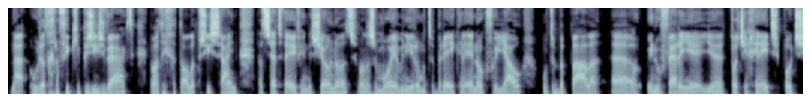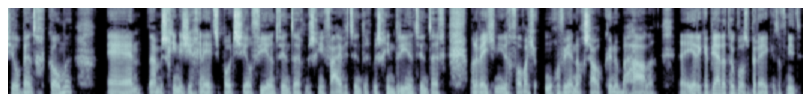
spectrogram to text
Nou, hoe dat grafiekje precies werkt en wat die getallen precies zijn, dat zetten we even in de show notes. Want dat is een mooie manier om het te berekenen. En ook voor jou om te bepalen in hoeverre je, je tot je genetisch potentieel bent gekomen. En nou, misschien is je genetisch potentieel 24, misschien 25, misschien 23. Maar dan weet je in ieder geval wat je ongeveer nog zou kunnen behalen. Uh, Erik, heb jij dat ook wel eens berekend of niet?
